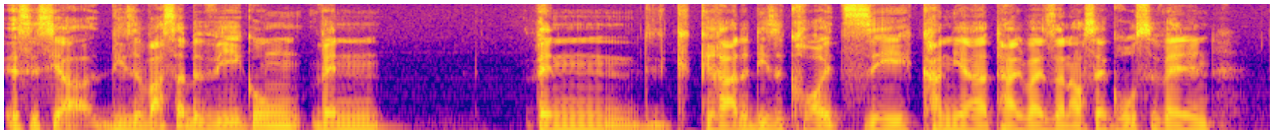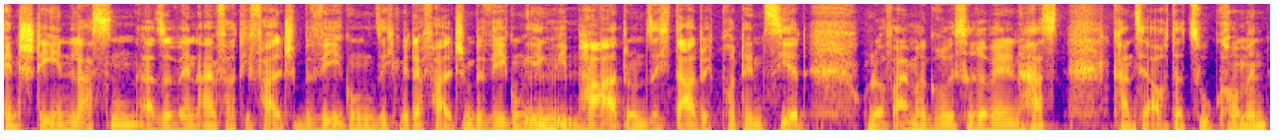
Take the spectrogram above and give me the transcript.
es ist ja diese Wasserbewegung, wenn wenn gerade diese Kreuzsee kann ja teilweise dann auch sehr große Wellen entstehen lassen. Also wenn einfach die falsche Bewegung sich mit der falschen Bewegung irgendwie paart und sich dadurch potenziert und du auf einmal größere Wellen hast, kann es ja auch dazu kommen,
